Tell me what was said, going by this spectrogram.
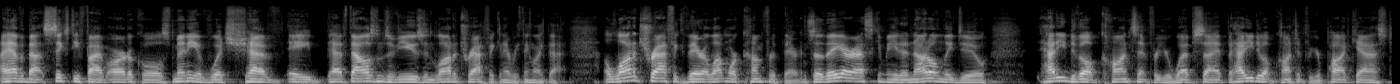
I have about 65 articles, many of which have a have thousands of views and a lot of traffic and everything like that. A lot of traffic there, a lot more comfort there. And so they are asking me to not only do how do you develop content for your website, but how do you develop content for your podcast,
